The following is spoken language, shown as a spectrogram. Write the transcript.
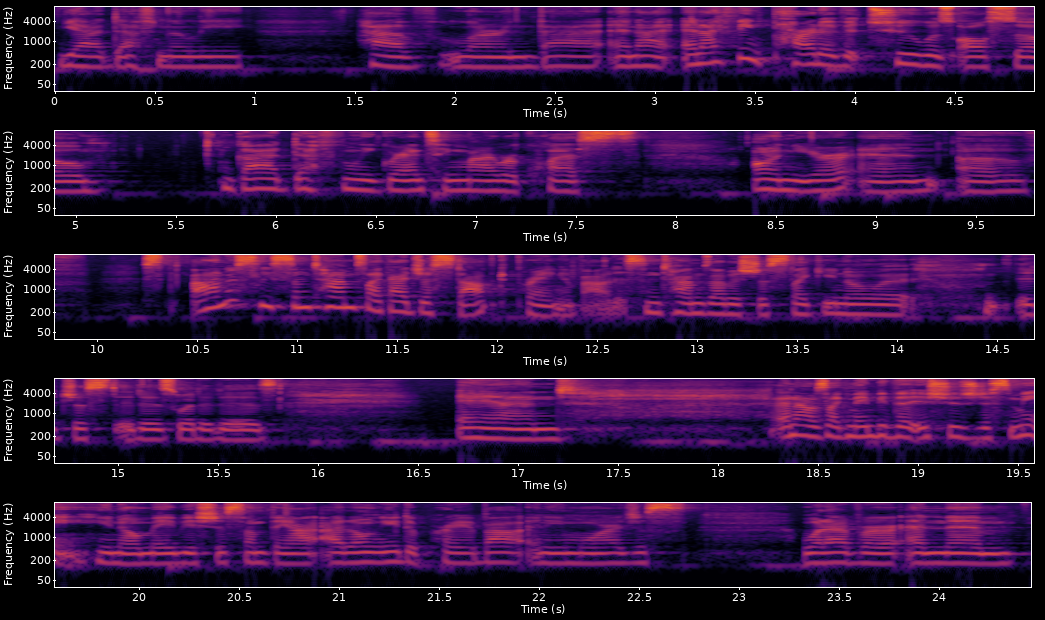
yeah, definitely have learned that. And I and I think part of it too was also God definitely granting my requests on your end of honestly sometimes like I just stopped praying about it. Sometimes I was just like, you know what, it just it is what it is. And and I was like, maybe the issue is just me, you know, maybe it's just something I, I don't need to pray about anymore. I just whatever. And then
